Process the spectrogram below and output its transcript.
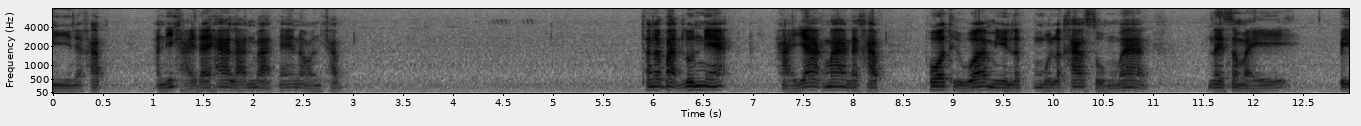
มีนะครับ อันนี้ขายได้ 5 ล้านบาทแน่นอนครับ ธนบัตรรุ่นนี้หายากมากนะครับ เพราะว่าถือว่ามีมูลค่าสูงมาก ในสมัยปี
